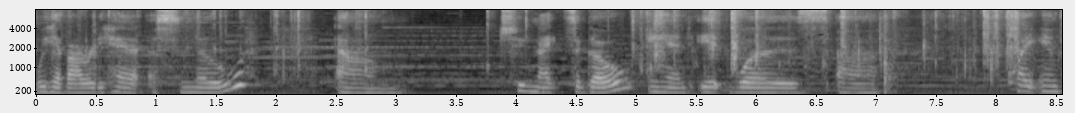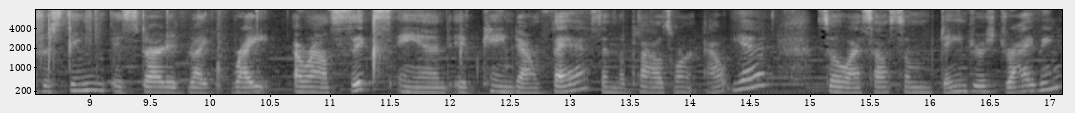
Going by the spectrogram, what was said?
We have already had a snow um, two nights ago, and it was uh, quite interesting. It started like right around six and it came down fast and the plows weren't out yet. So I saw some dangerous driving,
